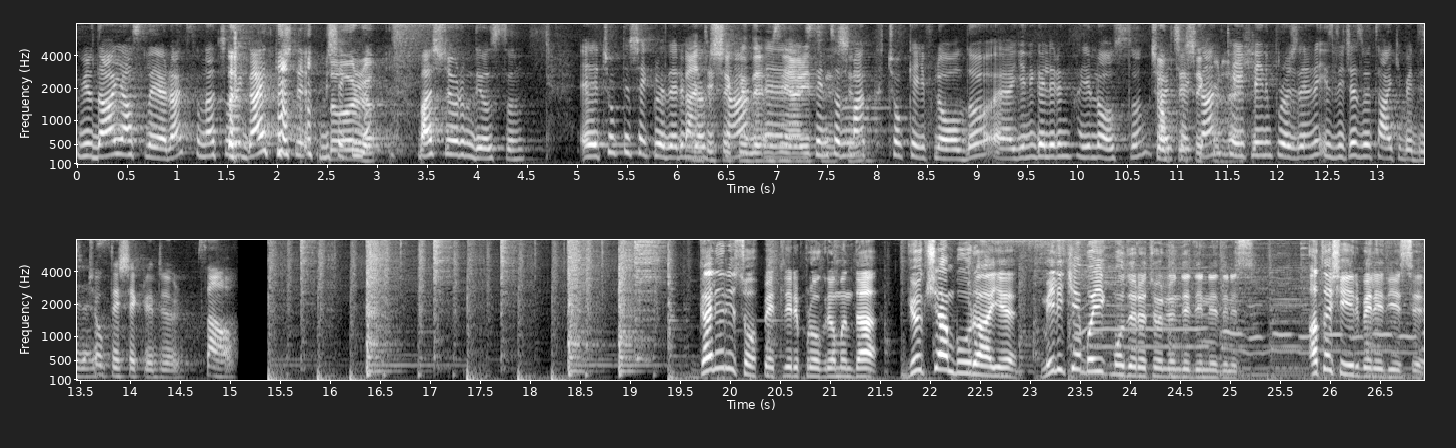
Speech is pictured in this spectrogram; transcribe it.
bir daha yaslayarak sanatçılara gayet güçlü bir şekilde başlıyorum diyorsun. E, çok teşekkür ederim Ben Gökşen. teşekkür ederim ziyaretin Seni için. tanımak çok keyifli oldu. E, yeni galerin hayırlı olsun. Çok Gerçekten. teşekkürler. Keyifli yeni projelerini izleyeceğiz ve takip edeceğiz. Çok teşekkür ediyorum. Sağ ol. Galeri Sohbetleri programında Gökşen Buğra'yı Melike Bayık moderatörlüğünde dinlediniz. Ataşehir Belediyesi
